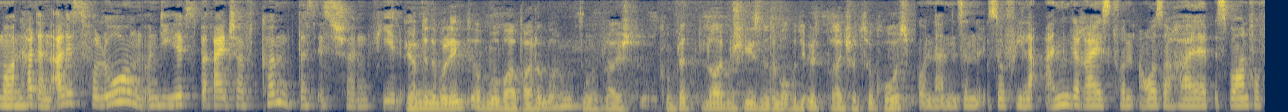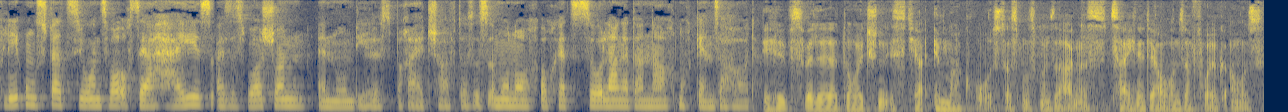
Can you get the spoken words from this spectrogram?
Man hat dann alles verloren und die Hilfsbereitschaft kommt, das ist schon viel. Wir haben dann überlegt, ob wir weitermachen, ob wir vielleicht komplett Laden schließen, dann aber die Hilfsbereitschaft zu groß. Und dann sind so viele angereist von außerhalb. Es waren Verpflegungsstationen, es war auch sehr heiß. Also es war schon enorm die Hilfsbereitschaft. Das ist immer noch, auch jetzt so lange danach, noch Gänsehaut. Die Hilfswelle der Deutschen ist ja immer groß, das muss man sagen. Das zeichnet ja auch unser Volk aus.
